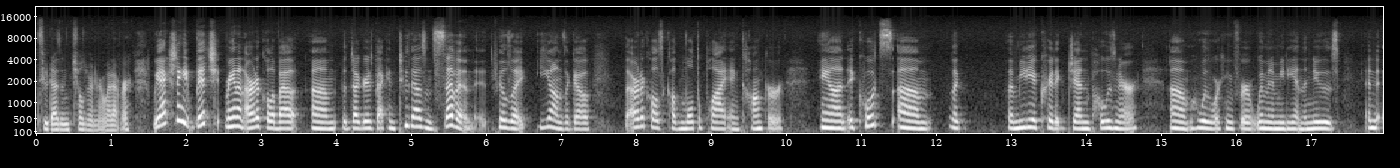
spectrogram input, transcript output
two dozen children or whatever. We actually bitch ran an article about um, the duggars back in 2007 it feels like eons ago. The article is called multiply and conquer and it quotes um, the, the media critic jen Pozner um, who was working for women in media and the news and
